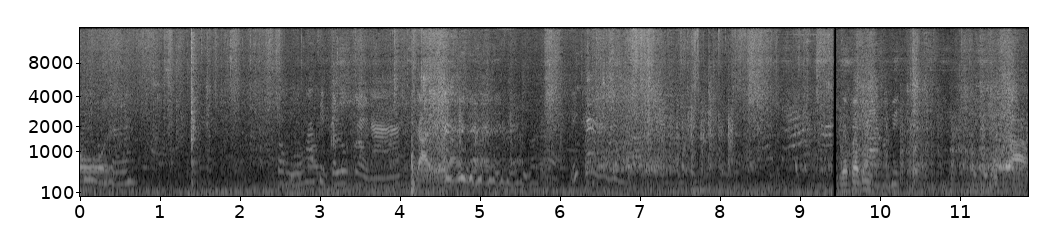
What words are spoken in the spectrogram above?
ามโลร้อยสองโลห้าสิบก็ลูกใหญ่นะ ใหญ่เลยนะเดี๋ยวแป๊บนึงไม่กลาง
